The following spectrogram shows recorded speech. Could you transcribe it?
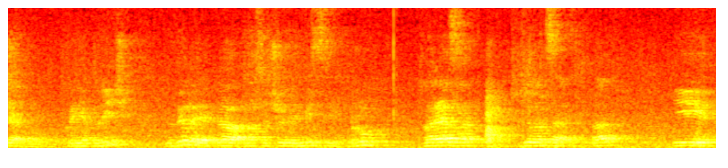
Ще одну приємну річ. Людина, яка в нас очолює місці рух Твереза Біла Церква. І е,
